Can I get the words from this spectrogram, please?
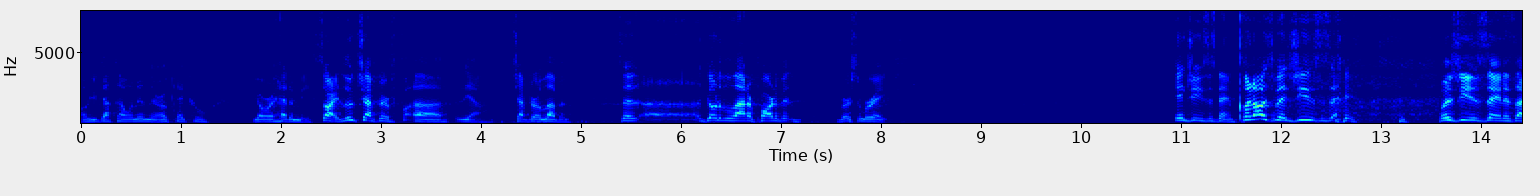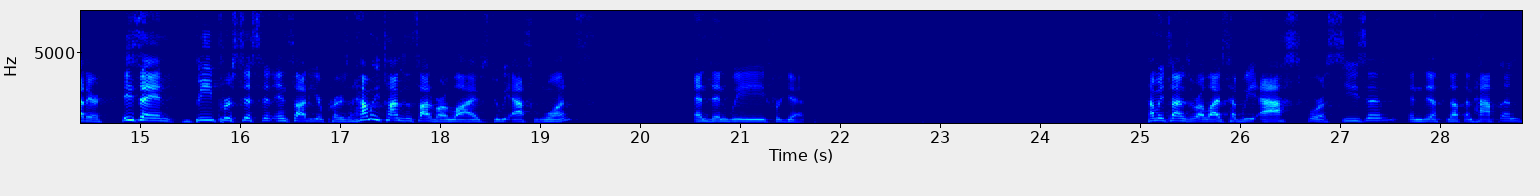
Oh, you got that one in there. Okay, cool. Y'all were ahead of me. Sorry, Luke chapter uh, yeah, chapter 11. It says uh, go to the latter part of it, verse number 8. In Jesus' name. But ultimately, Jesus name. what is Jesus saying inside here? He's saying, be persistent inside of your prayers. And how many times inside of our lives do we ask once and then we forget? How many times in our lives have we asked for a season and nothing happened?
